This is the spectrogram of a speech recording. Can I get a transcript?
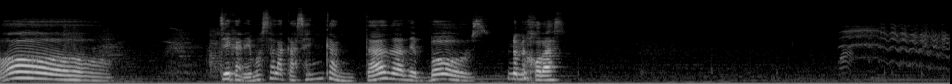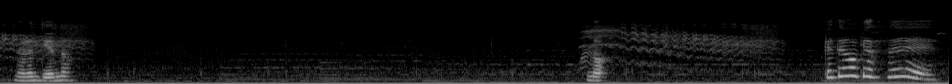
¡Wow! Llegaremos a la casa encantada de Boss. No me jodas. No lo entiendo. No. ¿Qué tengo que hacer?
